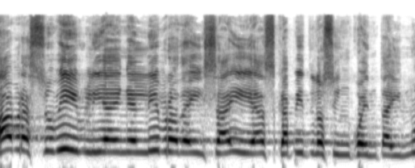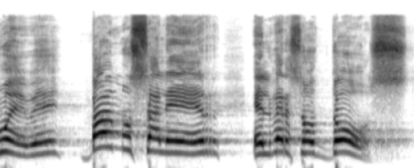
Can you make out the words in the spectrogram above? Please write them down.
Abra su Biblia en el libro de Isaías capítulo 59. Vamos a leer el verso 2.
